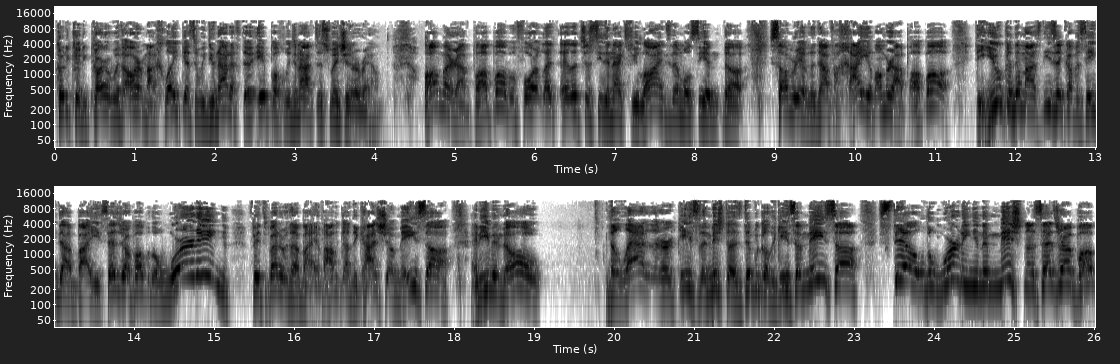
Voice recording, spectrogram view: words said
could concur with our machlekes, so we do not have to ipoch, we do not have to switch it around. Omar Rav Papa, before, let, uh, let's just see the next few lines, then we'll see in the summary of the Daf Chayim, Omar Rav Papa, the Yukadamas Nizek Avasei Abayi, says Rav Papa, the wording fits better with Abayi. Avavka the Kasha Mesa, and even though the latter case of the Mishnah is difficult. The case of Mesa, still the wording in the Mishnah says Rabba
